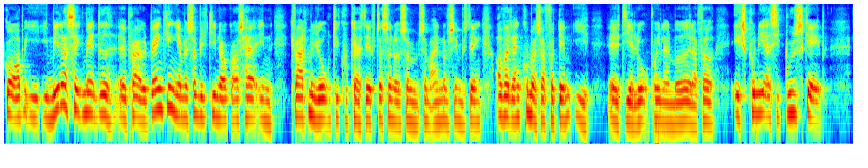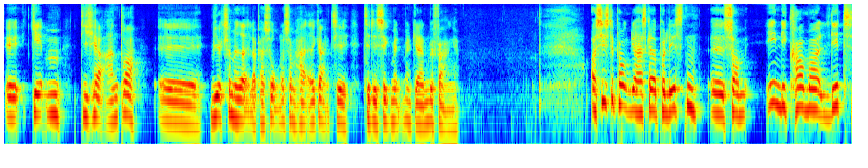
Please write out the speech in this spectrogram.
gå op i, i midtersegmentet, øh, private banking, jamen så vil de nok også have en kvart million, de kunne kaste efter sådan noget som, som ejendomsinvestering. Og hvordan kunne man så få dem i øh, dialog på en eller anden måde, eller få eksponeret sit budskab øh, gennem de her andre øh, virksomheder eller personer, som har adgang til, til det segment, man gerne vil fange. Og sidste punkt, jeg har skrevet på listen, øh, som egentlig kommer lidt,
